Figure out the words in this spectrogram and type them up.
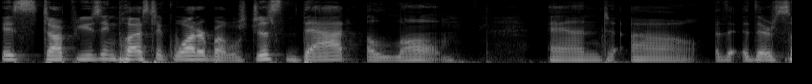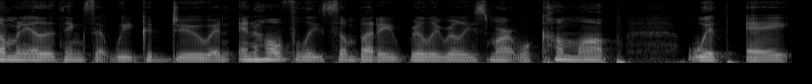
is stop using plastic water bottles. Just that alone. And uh, th- there's so many other things that we could do. And, and hopefully somebody really, really smart will come up with a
